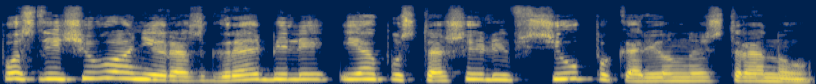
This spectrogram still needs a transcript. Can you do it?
после чего они разграбили и опустошили всю покоренную страну.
